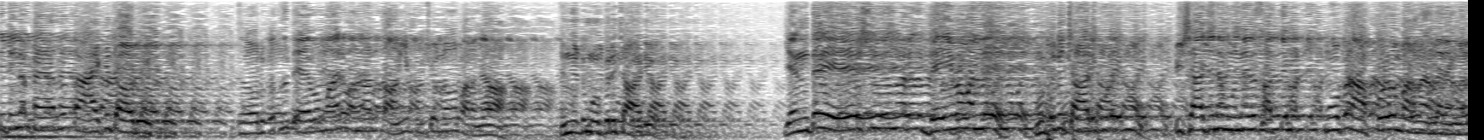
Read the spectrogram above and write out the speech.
ഇതിന്റെ പേരിൽ താഴേക്ക് ചാടി വെച്ചു. സ്വർഗത്ത് ദേവന്മാര് വന്നാണ് താങ്ങി പിടിച്ചല്ലോ എന്ന് പറഞ്ഞതാ. എന്നിട്ട് മൂപ്പര് ചാടിയോ എന്റെ യേശു എന്ന് പറയുന്നത് ദൈവമല്ലേ? മൂപ്പർക്ക് ചാടിക്കൂടായിരുന്നു. പിശാചിന്റെ മുന്നിൽ സത്യം മൂപ്പൻ അപ്പോഴും പറഞ്ഞ അന്തരങ്ങൾ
